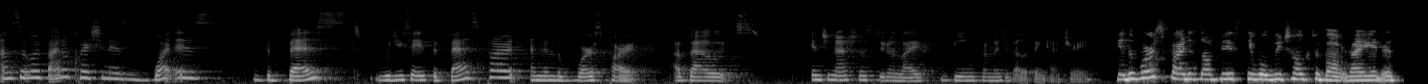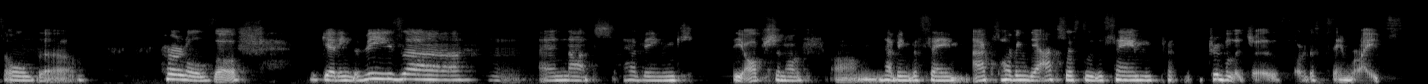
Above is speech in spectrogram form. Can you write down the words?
And so my final question is what is the best, would you say is the best part and then the worst part about international student life being from a developing country? Yeah, the worst part is obviously what we talked about, right? It's all the hurdles of getting the visa mm. and not having the option of um, having the same having the access to the same privileges or the same rights.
